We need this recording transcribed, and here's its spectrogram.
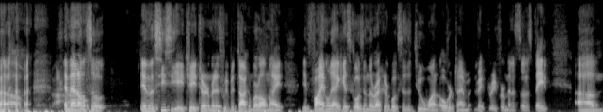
Um, and then also in the CCHA tournament, as we've been talking about all night, it finally, I guess, goes in the record books as a 2 1 overtime victory for Minnesota State. Um,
